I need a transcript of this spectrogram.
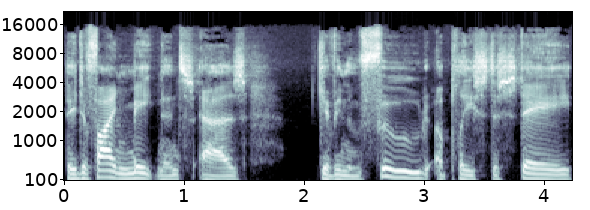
They define maintenance as giving them food, a place to stay,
